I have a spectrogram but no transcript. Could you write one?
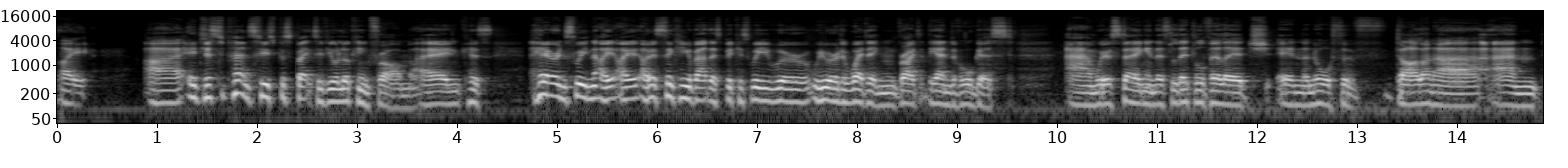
like uh, it just depends whose perspective you're looking from, because. Here in Sweden, I, I, I was thinking about this because we were we were at a wedding right at the end of August, and we were staying in this little village in the north of Dalarna, and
